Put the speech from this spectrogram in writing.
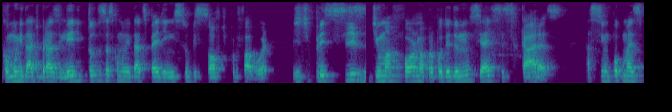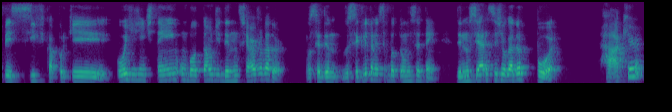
comunidade brasileira e todas as comunidades pedem isso, Ubisoft, por favor. A gente precisa de uma forma para poder denunciar esses caras assim um pouco mais específica, porque hoje a gente tem um botão de denunciar o jogador. Você, você clica nesse botão, você tem denunciar esse jogador por hacker,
